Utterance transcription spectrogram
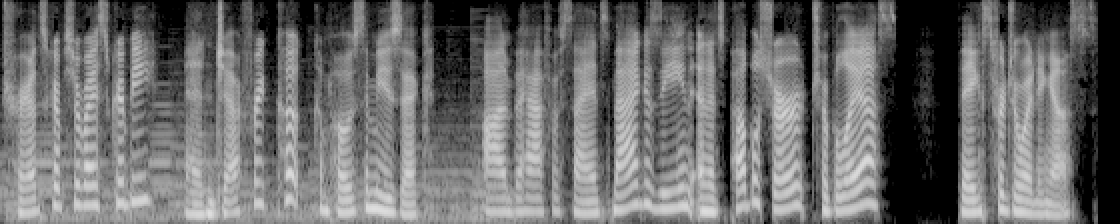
Transcripts are by Scribie, and Jeffrey Cook composed the music. On behalf of Science Magazine and its publisher, AAAS, thanks for joining us.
